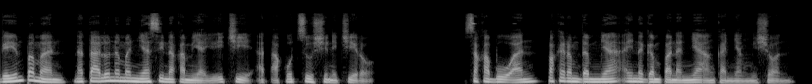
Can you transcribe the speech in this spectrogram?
Gayunpaman, natalo naman niya si Nakamiya Yuichi at Akutsu Shinichiro. Sa kabuuan, pakiramdam niya ay nagampanan niya ang kanyang misyon.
